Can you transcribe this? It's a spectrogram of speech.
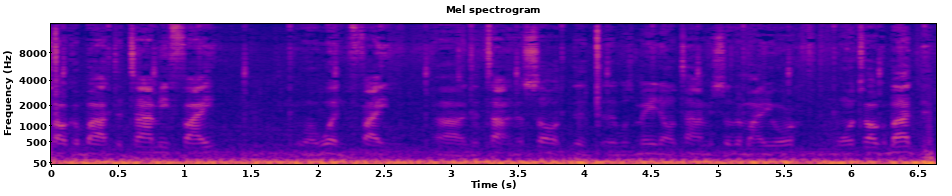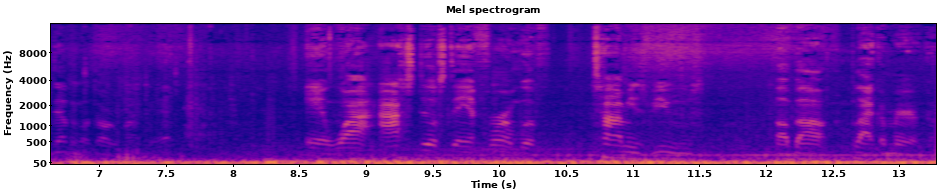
talk about the Tommy fight. Well, wasn't fight. Uh, the, the assault that, that, was made on Tommy Sotomayor. Want to talk about. that. Definitely to talk about that. And why I still stand firm with Tommy's views about Black America.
